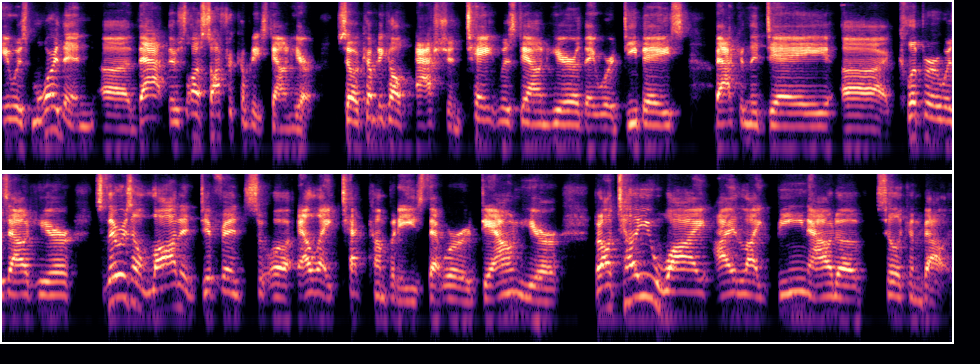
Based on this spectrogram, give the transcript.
it was more than uh, that. There's a lot of software companies down here. So a company called Ashton Tate was down here. They were DBase back in the day. Uh, Clipper was out here. So there was a lot of different uh, LA tech companies that were down here. But I'll tell you why I like being out of Silicon Valley.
